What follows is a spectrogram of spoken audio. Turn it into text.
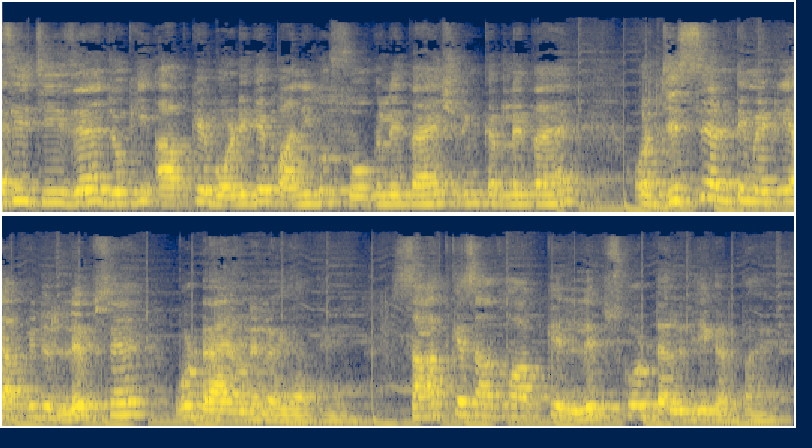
ऐसी चीज़ है जो कि आपके बॉडी के पानी को सोख लेता है श्रिंक कर लेता है और जिससे अल्टीमेटली आपके जो लिप्स हैं वो ड्राई होने लग जाते हैं। साथ के साथ वो आपके लिप्स को डल भी करता है।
